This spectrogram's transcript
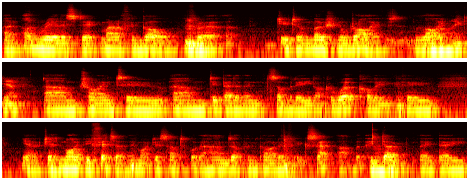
an unrealistic marathon goal Mhm. for a, due to emotional drives, like Right. Yeah. um, trying to um, do better than somebody like a work colleague who you know just might be fitter they might just have to put their hands up and kind of accept that but they Mhm. don't they they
